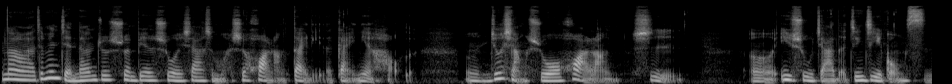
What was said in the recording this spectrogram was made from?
那这边简单就顺便说一下什么是画廊代理的概念好了。嗯，你就想说画廊是呃艺术家的经纪公司。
